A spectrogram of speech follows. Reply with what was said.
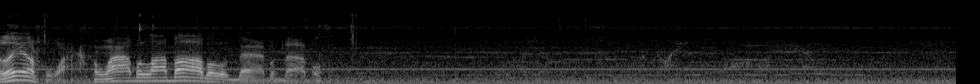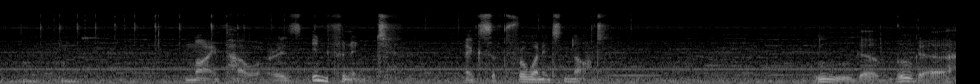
Let wobble bobble dabble dabble. My power is infinite, except for when it's not. Ooga booga.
